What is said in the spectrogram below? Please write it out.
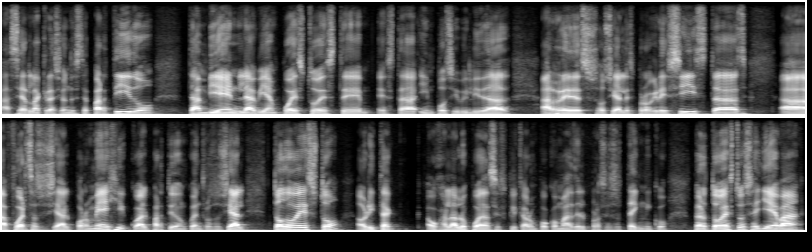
hacer la creación de este partido. También le habían puesto este, esta imposibilidad a redes sociales progresistas, a Fuerza Social por México, al Partido Encuentro Social. Todo esto, ahorita ojalá lo puedas explicar un poco más del proceso técnico, pero todo esto se lleva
